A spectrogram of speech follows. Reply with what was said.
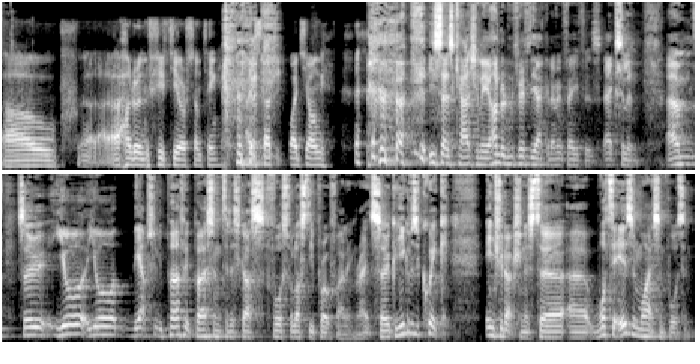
Oh, uh, 150 or something. I started quite young. he says casually 150 academic papers. Excellent. Um, so you're you're the absolutely perfect person to discuss force velocity profiling right? So can you give us a quick introduction as to uh, what it is and why it's important?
